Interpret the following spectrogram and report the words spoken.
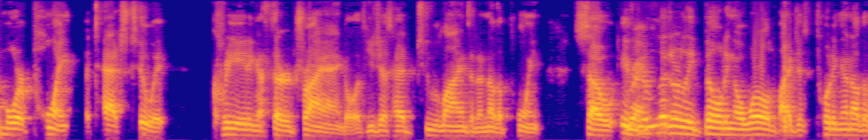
more point attached to it creating a third triangle if you just had two lines and another point so if Right. you're literally building a world by just putting another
